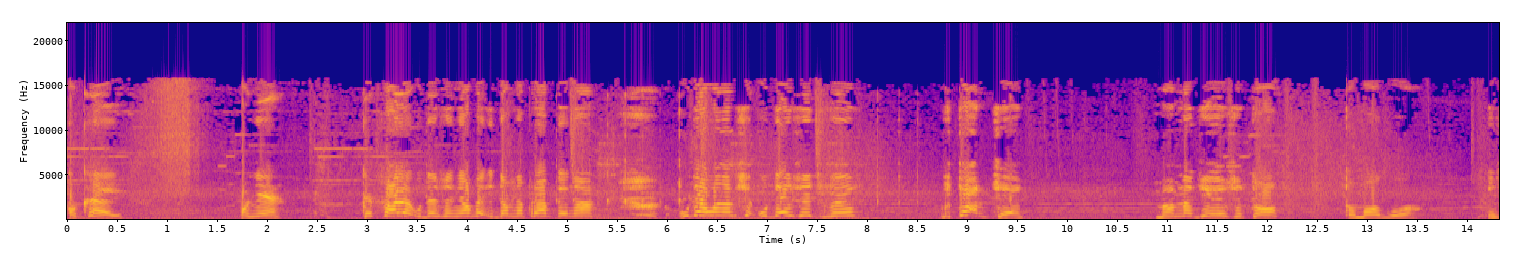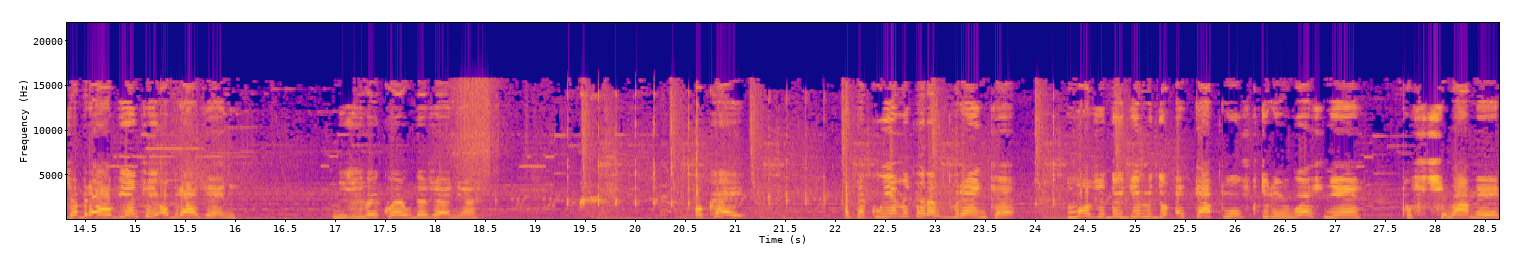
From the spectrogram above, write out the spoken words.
Okej. O nie. Te fale uderzeniowe idą naprawdę na... Udało nam się uderzyć w... w tarczę. Mam nadzieję, że to pomogło. I zabrało więcej obrażeń niż zwykłe uderzenie. Okej. Atakujemy teraz w rękę. Może dojdziemy do etapu, w którym właśnie powstrzymamy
